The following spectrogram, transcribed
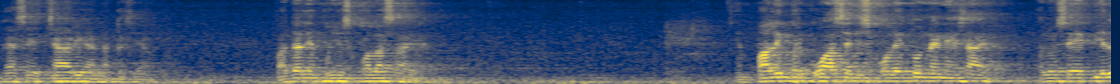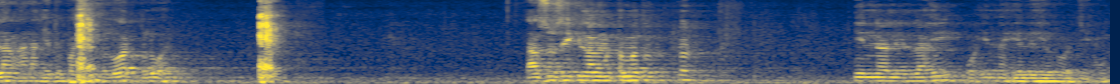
Enggak saya cari anak ke siapa. Padahal yang punya sekolah saya. Yang paling berkuasa di sekolah itu nenek saya. Kalau saya bilang anak itu pasti keluar, keluar. Langsung saya bilang sama teman-teman, Innalillahi wa inna ilaihi raji'un.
